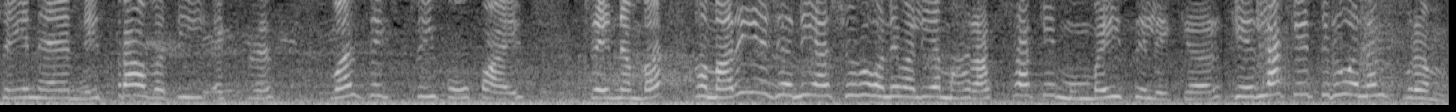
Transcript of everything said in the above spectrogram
ट्रेन है, नेत्रावती एक्सप्रेस 16345 ट्रेन नंबर हमारी ये जर्नी आज शुरू होने वाली है महाराष्ट्र के मुंबई से लेकर केरला के तिरुवनंतपुरम.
